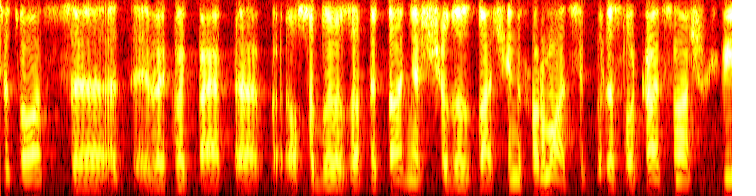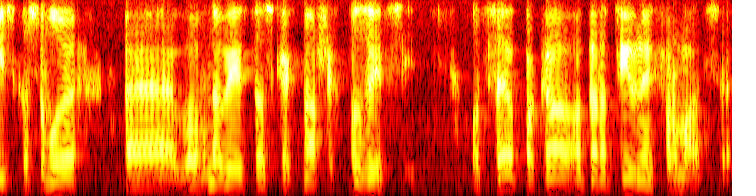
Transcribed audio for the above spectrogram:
ситуації викликає е, особливе запитання щодо здачі інформації про дислокацію наших військ, особливо е, вогневих так наших позицій. Оце поки оперативна інформація,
